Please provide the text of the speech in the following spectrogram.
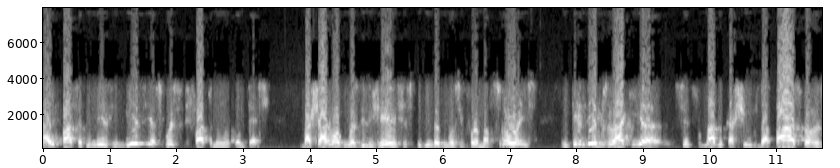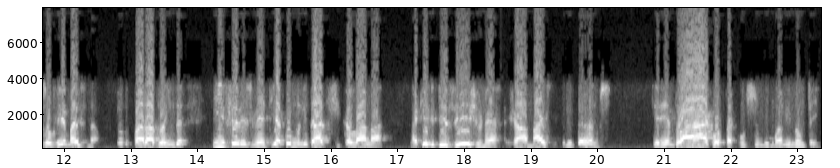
aí passa de mês em mês e as coisas de fato não acontecem baixaram algumas diligências, pedindo algumas informações, entendemos lá que ia ser fumado o cachimbo da paz para resolver, mas não. Tudo parado ainda, infelizmente. E a comunidade fica lá na, naquele desejo, né, já há mais de 30 anos, querendo água para consumo humano e não tem.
